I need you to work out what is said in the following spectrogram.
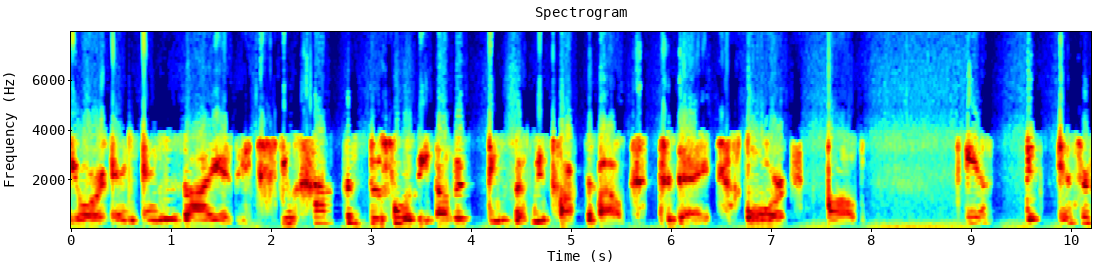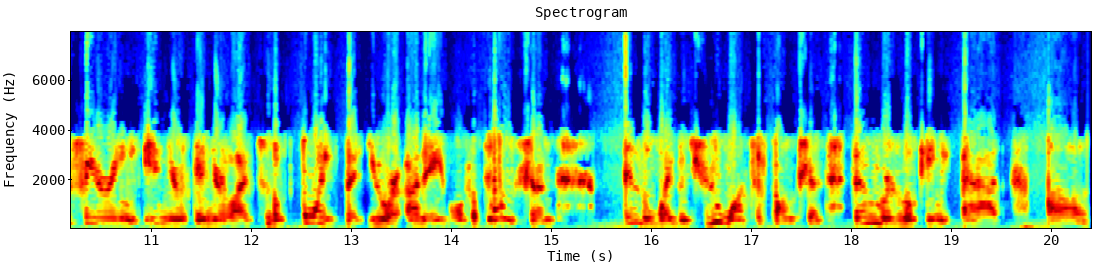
your anxiety. You have to do some of the other things that we talked about today. Or uh, if it's interfering in your in your life to the point that you are unable to function, in the way that you want to function, then we're looking at uh,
